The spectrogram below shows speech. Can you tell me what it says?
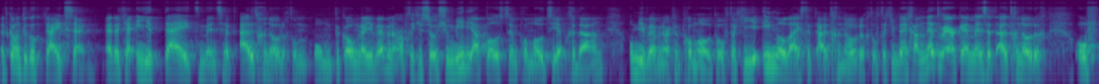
Het kan natuurlijk ook tijd zijn. Hè? Dat jij in je tijd mensen hebt uitgenodigd om, om te komen naar je webinar. Of dat je social media posts en promotie hebt gedaan om je webinar te promoten. Of dat je je e-maillijst hebt uitgenodigd. Of dat je bent gaan netwerken en mensen hebt uitgenodigd. Of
